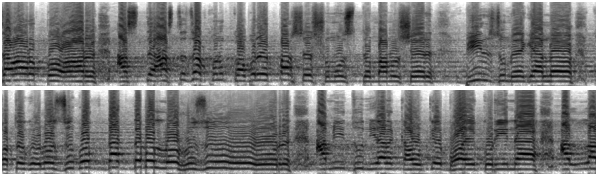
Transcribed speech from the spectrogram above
যাওয়ার পর আস্তে আস্তে যখন কবরের পাশে সমস্ত মানুষের ভিড় জমে গেল, কতগুলো যুবক ডাকতে বলল, হুজুর, আমি দুনিয়ার কাউকে ভয় করি না। আল্লাহ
